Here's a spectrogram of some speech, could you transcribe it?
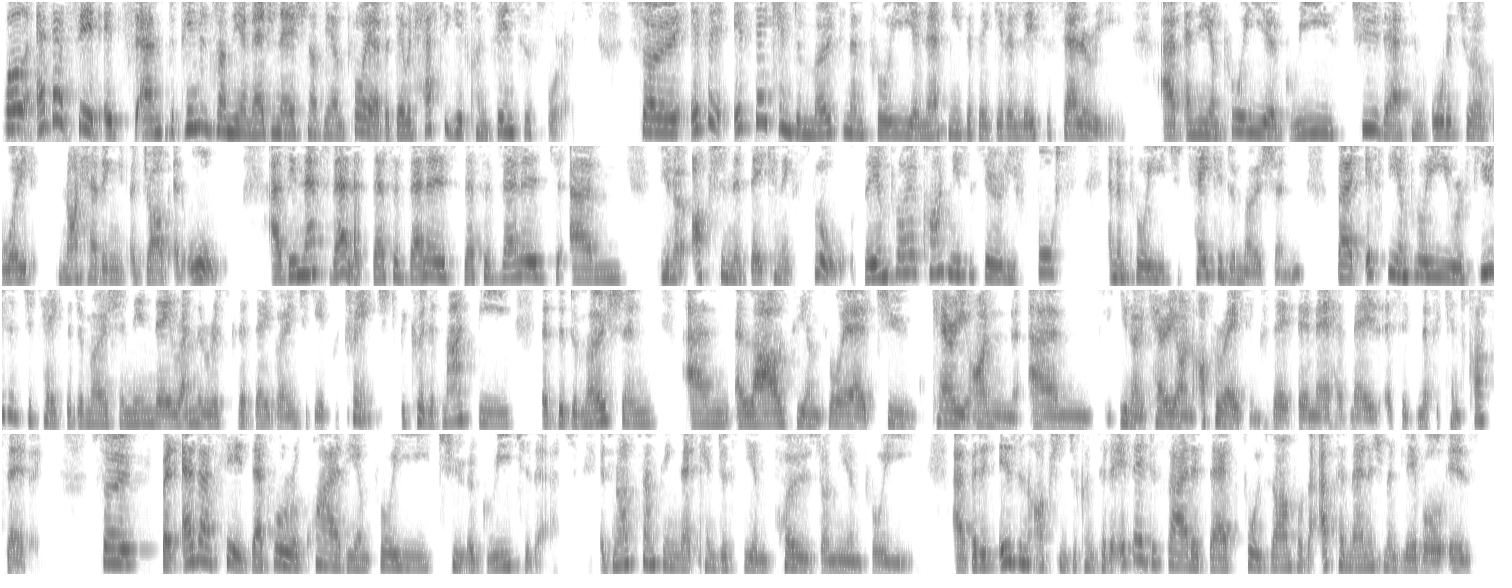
Well, as I said, it's um, dependent on the imagination of the employer, but they would have to get consensus for it. So if it, if they can demote an employee, and that means that they get a lesser salary, uh, and the employee agrees to that in order to avoid not having a job at all, uh, then that's valid. That's a valid, that's a valid, um, you know, option that they can explore. The employer can't necessarily force an employee to take a demotion, but if the employee refuses to take the demotion, then they run the risk that they're going to get retrenched because it might be that the demotion um, allows the employer to carry on, um, you know, carry on operating because they, they may have made a significant cost saving. So, but as I said, that will require the employee to agree to that. It's not something that can just be imposed on the employee. Uh, but it is an option to consider. If they decided that, for example, the upper management level is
